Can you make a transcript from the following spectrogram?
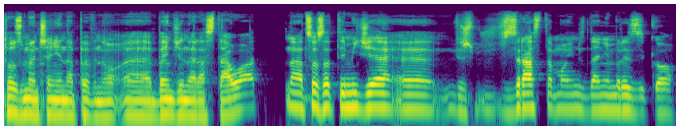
to zmęczenie na pewno będzie narastało, a co za tym idzie, e, wiesz, wzrasta moim zdaniem ryzyko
